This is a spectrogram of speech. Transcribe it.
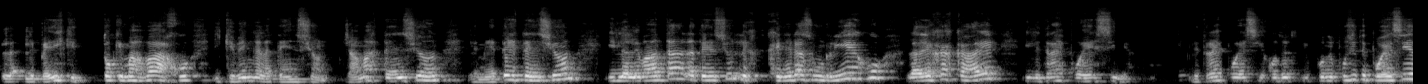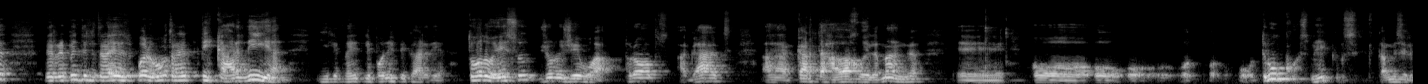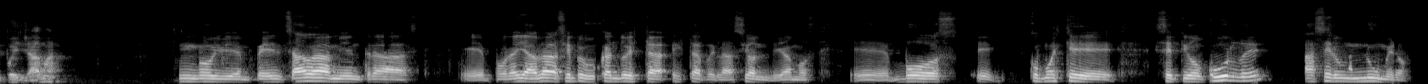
le pedís que toque más bajo y que venga la tensión. Llamás tensión, le metes tensión y la levantás la tensión, le generas un riesgo, la dejas caer y le traes poesía le traes poesía. Cuando, pusiste poesía, de repente le traes, bueno, vamos a traer picardía y le, le, pones picardía. Todo eso yo lo llevo a props, a gags, a cartas abajo de la manga eh, o, o, trucos, que también se le pueden llamar. Muy bien, pensaba mientras eh, por ahí hablaba siempre buscando esta, esta relación, digamos, eh, vos, ¿cómo es que se te ocurre hacer un número?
